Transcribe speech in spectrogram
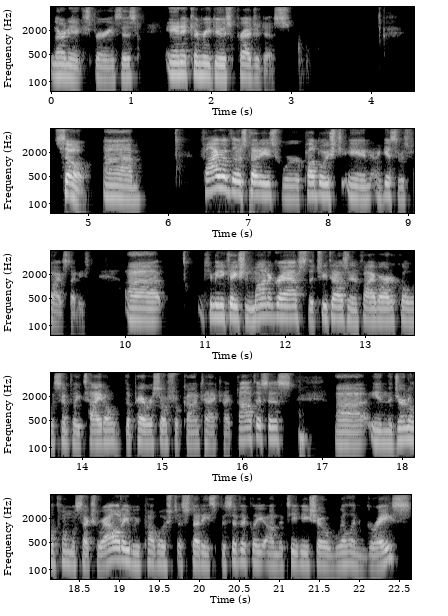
learning experiences, and it can reduce prejudice. So um, Five of those studies were published in, I guess it was five studies, uh, communication monographs. The 2005 article was simply titled The Parasocial Contact Hypothesis. Uh, in the Journal of Homosexuality, we published a study specifically on the TV show Will and Grace.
